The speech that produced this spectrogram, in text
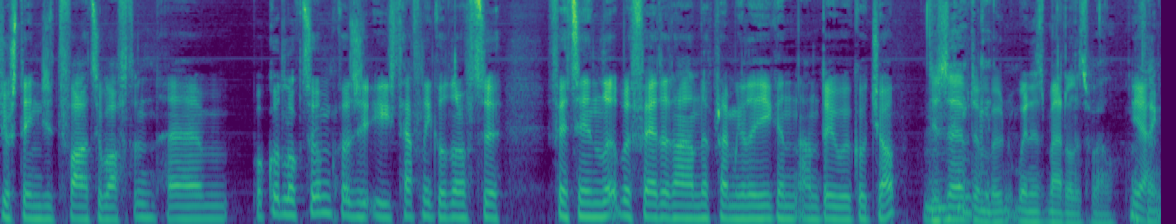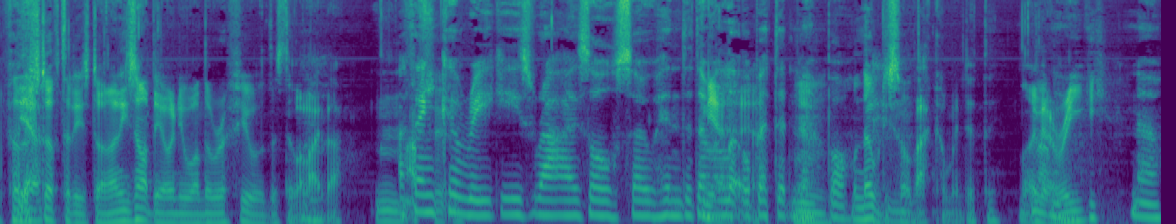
just injured far too often. Um, but good luck to him because he's definitely good enough to fit in a little bit further down the Premier League and, and do a good job. Deserved a winner's medal as well, I Yeah. think, for the Yeah. stuff that he's done. And he's not the only one. There were a few others that were like that. Mm. I think Origi's rise also hindered him Yeah, a little yeah. bit, didn't it? But Well, nobody saw that coming, did they? Not even Origi. no,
